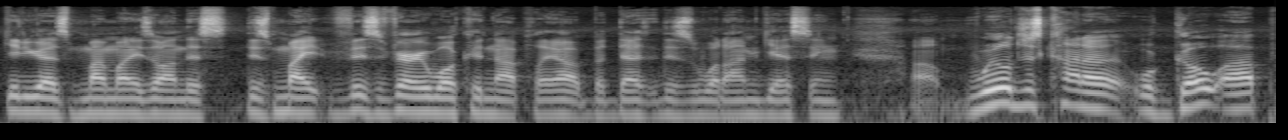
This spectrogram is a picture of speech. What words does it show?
get you guys my money's on this. This might this very well could not play out, but that this is what I'm guessing. Um, we'll just kind of we'll go up,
